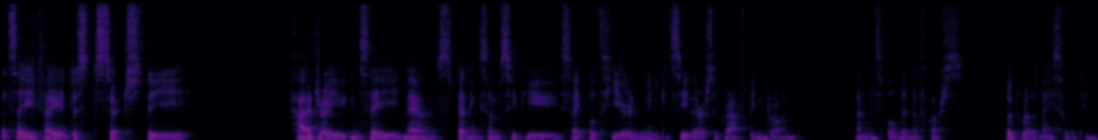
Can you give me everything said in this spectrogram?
let's say if I just search the hard drive, you can say now I'm spending some CPU cycles here, and then you can see there's a graph being drawn. And this will then, of course, look really nice over time.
